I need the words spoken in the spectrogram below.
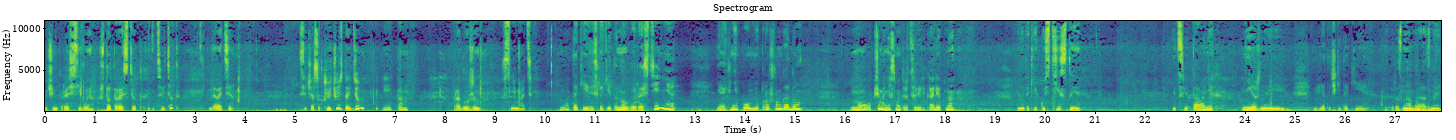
очень красивое, что-то растет и цветет. Давайте сейчас отключусь, дойдем и там продолжим снимать. Вот такие здесь какие-то новые растения. Я их не помню в прошлом году. Но, в общем, они смотрятся великолепно. Они такие кустистые. И цвета у них нежные, и веточки такие разнообразные.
